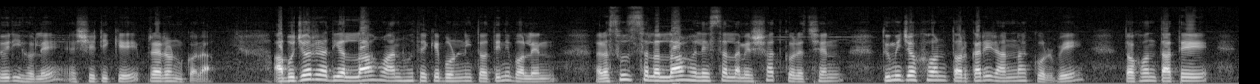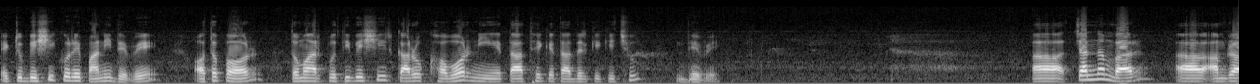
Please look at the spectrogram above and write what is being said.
তৈরি হলে সেটিকে প্রেরণ করা। আবুজর রাদি আল্লাহ আনহু থেকে বর্ণিত, তিনি বলেন, রসুল সাল্লাহ আলাইসাল্লাম ইরশাদ করেছেন, তুমি যখন তরকারি রান্না করবে, তখন তাতে একটু বেশি করে পানি দেবে, অতপর তোমার প্রতিবেশীর কারও খবর নিয়ে তা থেকে তাদেরকে কিছু দেবে। চার নাম্বার আমরা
